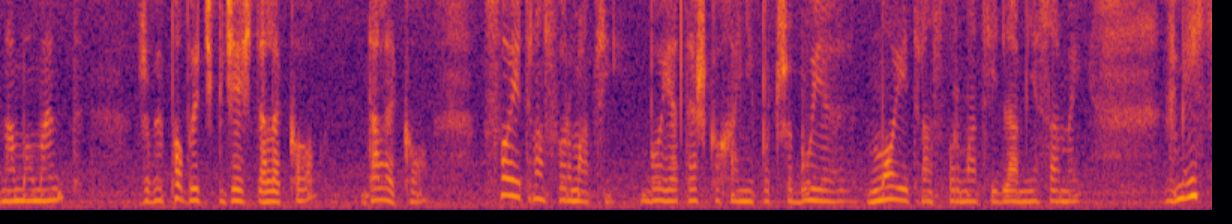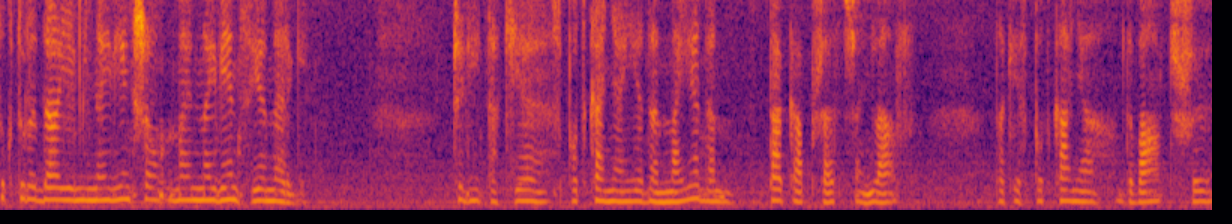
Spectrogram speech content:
na moment, żeby pobyć gdzieś daleko, daleko w swojej transformacji, bo ja też, kochani, potrzebuję mojej transformacji dla mnie samej, w miejscu, które daje mi największą, naj, najwięcej energii. Czyli takie spotkania jeden na jeden, taka przestrzeń, las, takie spotkania dwa, trzy,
